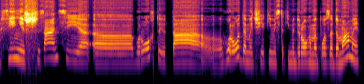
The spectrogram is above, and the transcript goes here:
фініш санкції е, ворохтою та е, городами чи якимись такими дорогами поза домами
